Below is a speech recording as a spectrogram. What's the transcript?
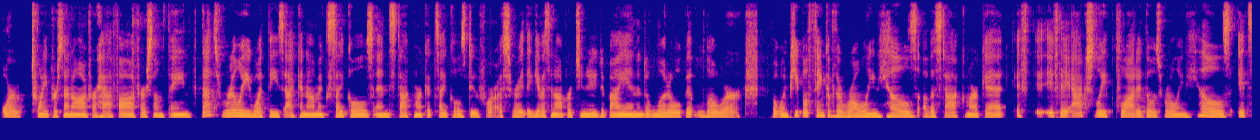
or 20% off or half off or something. That's really what these economic cycles and stock market cycles do for us, right? They give us an opportunity to buy in at a little bit lower but when people think of the rolling hills of a stock market, if if they actually plotted those rolling hills, it's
